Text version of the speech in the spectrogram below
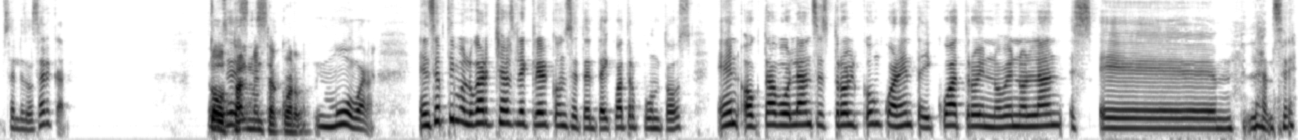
se les acercan. Entonces, totalmente de acuerdo. muy buena. En séptimo lugar, Charles Leclerc con 74 puntos. En octavo, Lance Stroll con 44. En noveno, Lance, eh, Lance,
